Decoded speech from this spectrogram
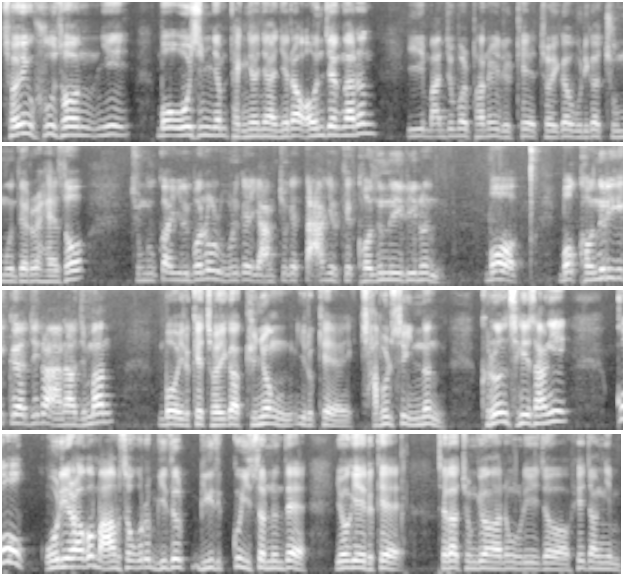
저희 후손이 뭐 50년, 100년이 아니라 언젠가는 이 만주벌판을 이렇게 저희가 우리가 주무대를 해서 중국과 일본을 우리가 양쪽에 딱 이렇게 거느리는 뭐 뭐 거느리기까지는 안 하지만 뭐 이렇게 저희가 균형 이렇게 잡을 수 있는 그런 세상이 꼭 오리라고 마음속으로 믿을, 믿고 있었는데 여기에 이렇게 제가 존경하는 우리 저 회장님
